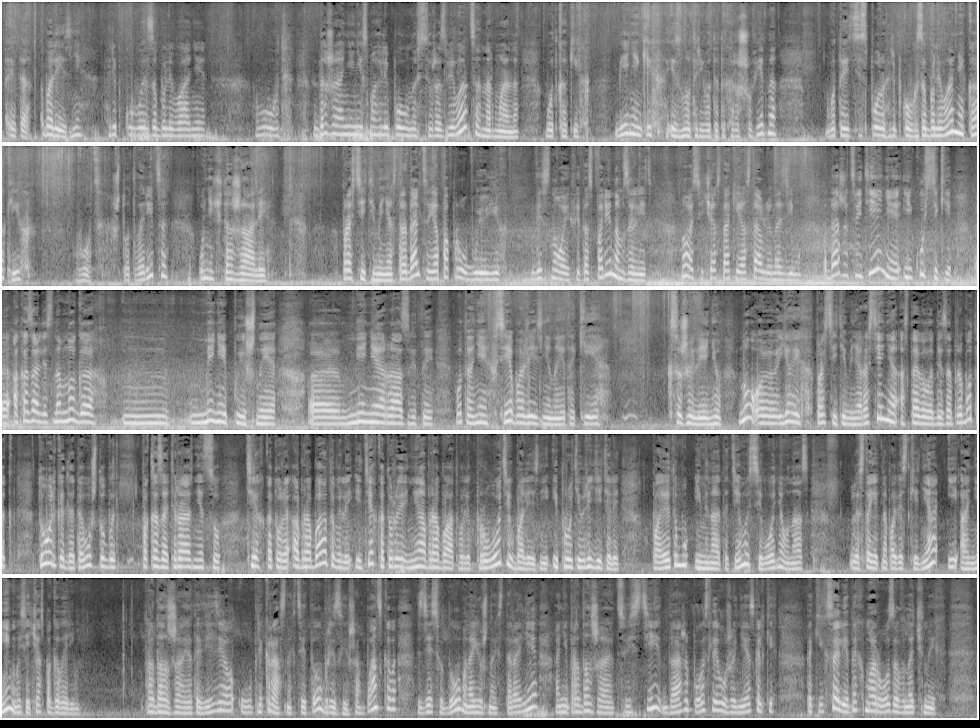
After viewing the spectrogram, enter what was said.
это болезни, грибковые заболевания. Вот. Даже они не смогли полностью развиваться нормально. Вот каких беленьких, изнутри вот это хорошо видно. Вот эти споры грибковых заболеваний, как их, вот, что творится, уничтожали. Простите меня, страдальцы, я попробую их весной фитоспорином залить. Ну а сейчас так и оставлю на зиму. Даже цветение и кустики э, оказались намного менее пышные, э, менее развитые. Вот они все болезненные такие к сожалению. Ну, э, я их, простите меня, растения оставила без обработок только для того, чтобы показать разницу тех, которые обрабатывали, и тех, которые не обрабатывали против болезней и против вредителей. Поэтому именно эта тема сегодня у нас стоит на повестке дня, и о ней мы сейчас поговорим. Продолжаю это видео у прекрасных цветов брызги шампанского. Здесь у дома, на южной стороне, они продолжают цвести даже после уже нескольких таких солидных морозов ночных.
